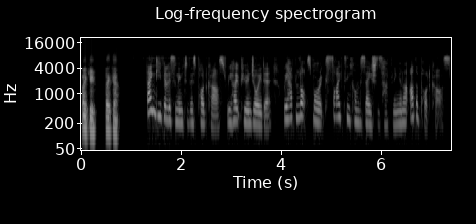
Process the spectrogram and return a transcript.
Thank you. Take care. Thank you for listening to this podcast. We hope you enjoyed it. We have lots more exciting conversations happening in our other podcasts.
